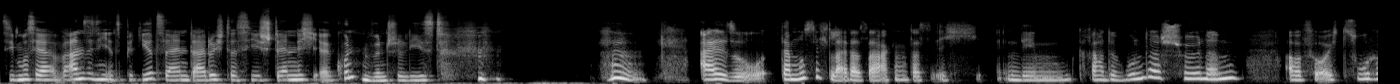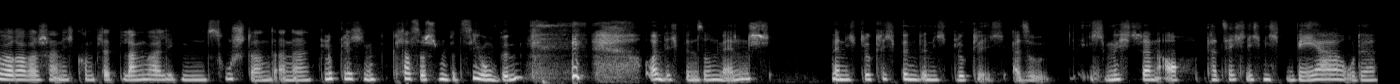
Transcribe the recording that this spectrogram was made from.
Sie muss ja wahnsinnig inspiriert sein, dadurch, dass sie ständig äh, Kundenwünsche liest. Hm. Also, da muss ich leider sagen, dass ich in dem gerade wunderschönen aber für euch Zuhörer wahrscheinlich komplett langweiligen Zustand einer glücklichen, klassischen Beziehung bin. und ich bin so ein Mensch, wenn ich glücklich bin, bin ich glücklich. Also ich möchte dann auch tatsächlich nicht mehr oder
